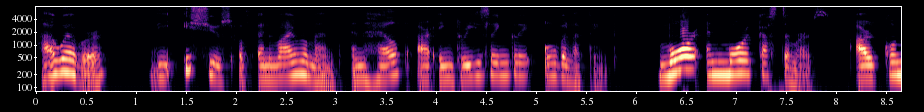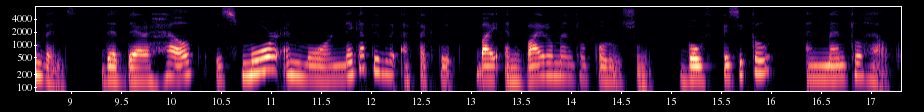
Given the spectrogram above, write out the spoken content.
however, the issues of environment and health are increasingly overlapping. More and more customers are convinced that their health is more and more negatively affected by environmental pollution, both physical and mental health.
